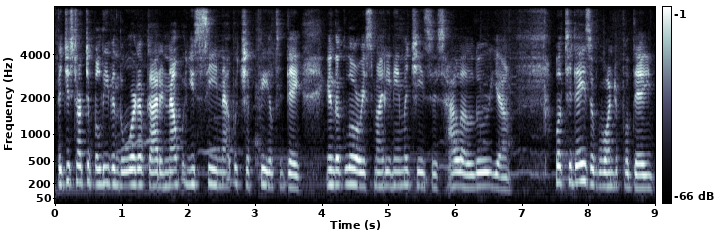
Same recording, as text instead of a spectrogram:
that you start to believe in the word of God and not what you see, not what you feel today. In the glorious, mighty name of Jesus. Hallelujah. Well, today is a wonderful day.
